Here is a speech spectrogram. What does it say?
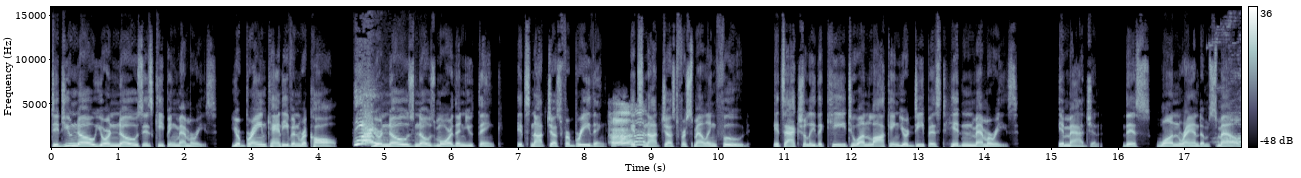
Did you know your nose is keeping memories? Your brain can't even recall. Your nose knows more than you think. It's not just for breathing. It's not just for smelling food. It's actually the key to unlocking your deepest hidden memories. Imagine this one random smell,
